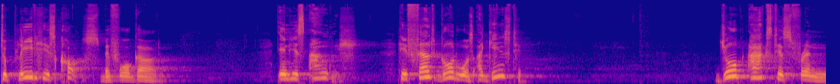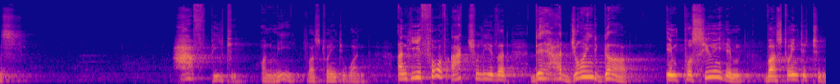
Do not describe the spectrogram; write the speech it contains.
to plead his cause before God. In his anguish, he felt God was against him. Job asked his friends, Have pity on me, verse 21. And he thought actually that they had joined God in pursuing him, verse 22.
